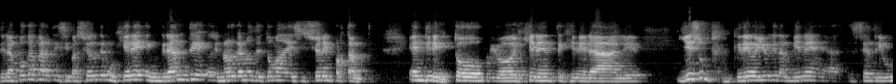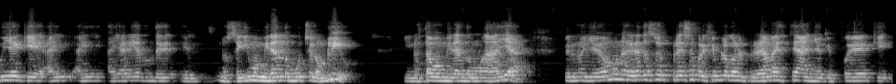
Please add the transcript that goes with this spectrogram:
de la poca participación de mujeres en grandes, en órganos de toma de decisión importantes, en directorios, en gerentes generales. Y eso creo yo que también se atribuye a que hay, hay, hay áreas donde nos seguimos mirando mucho el ombligo y no estamos mirando más allá. pero nos llevamos una grata sorpresa, por ejemplo, con el programa de este año, que fue que,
